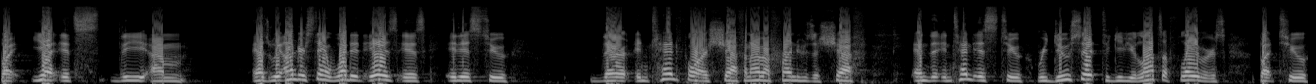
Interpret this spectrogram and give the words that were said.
but yet it's the, um, as we understand what it is, is it is to, their intent for a chef, and I have a friend who's a chef, and the intent is to reduce it, to give you lots of flavors, but to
